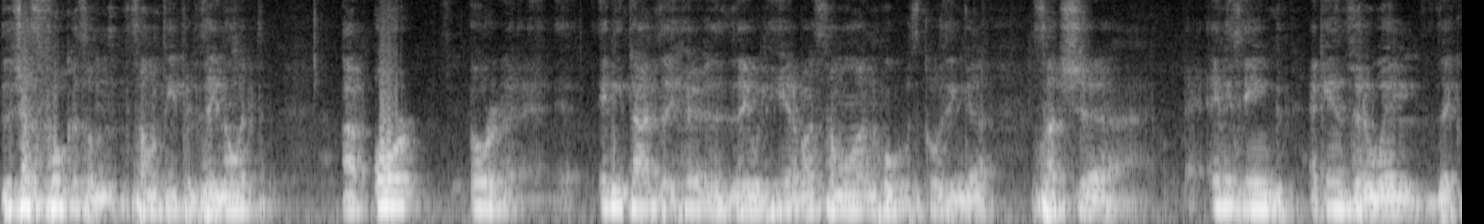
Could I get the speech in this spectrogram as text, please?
They just focus on some people. They know it, uh, or or uh, anytime they hear, they will hear about someone who was causing uh, such uh, anything against their will. They, th-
